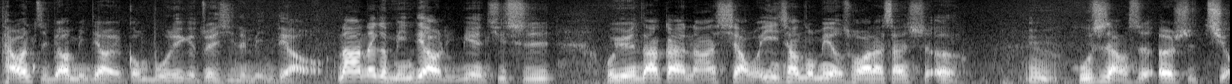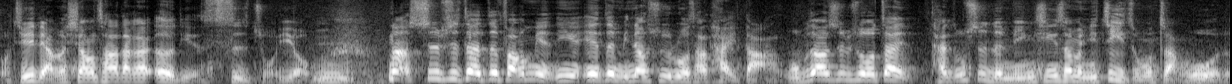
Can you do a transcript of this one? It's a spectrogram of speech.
台湾指标民调也公布了一个最新的民调，那那个民调里面，其实委员大概拿下，我印象中没有错，他三十二，嗯，胡市长是二十九，其实两个相差大概二点四左右。嗯，那是不是在这方面，因为因为这民调数据落差太大了，我不知道是不是说在台中市的明星上面，你自己怎么掌握的？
